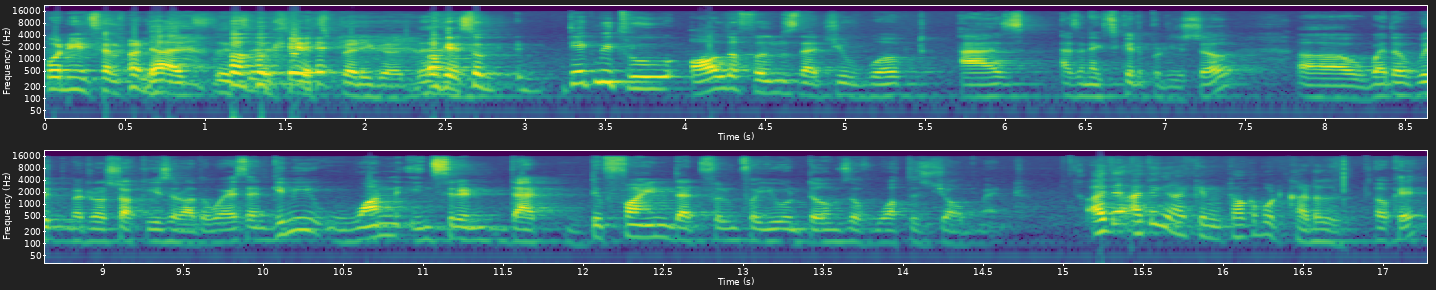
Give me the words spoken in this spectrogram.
Ponniyin Selvan. yeah, it's, it's, it's, it's pretty good. okay, so take me through all the films that you worked as as an executive producer, uh, whether with Madras Talkies or otherwise, and give me one incident that defined that film for you in terms of what this job meant. I think I think I can talk about Kadal Okay.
